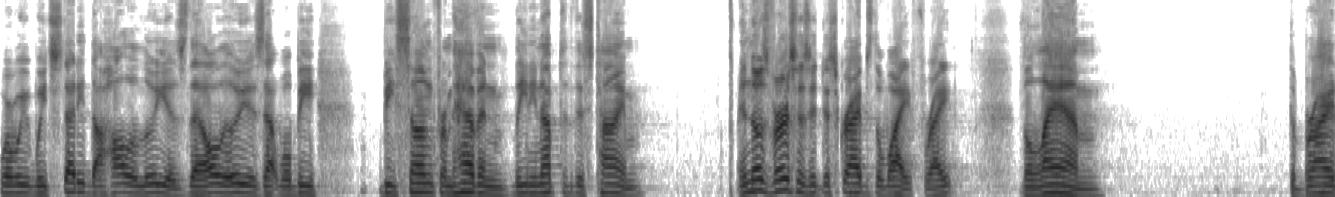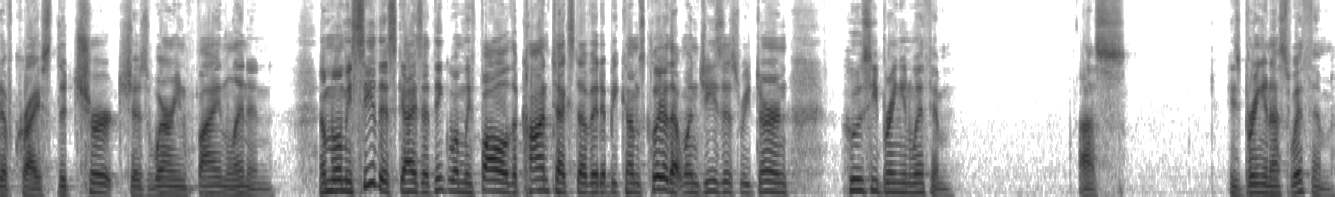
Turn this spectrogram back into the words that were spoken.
where we, we studied the hallelujahs, the hallelujahs that will be, be sung from heaven leading up to this time. In those verses, it describes the wife, right? The lamb, the bride of Christ, the church as wearing fine linen. And when we see this, guys, I think when we follow the context of it, it becomes clear that when Jesus returned, who's he bringing with him? us. He's bringing us with him.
